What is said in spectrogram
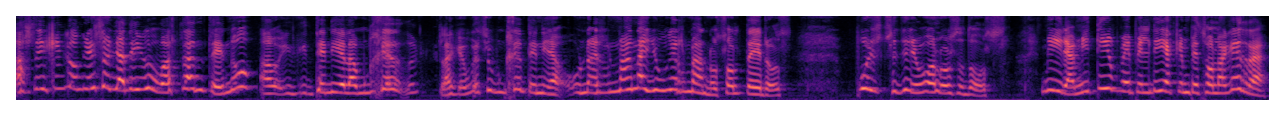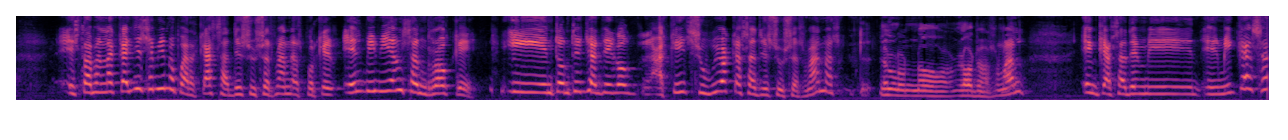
Así que con eso ya digo bastante, ¿no? Ah, tenía la mujer, la que fue su mujer, tenía una hermana y un hermano solteros. Pues se llevó a los dos. Mira, mi tío Pepe el día que empezó la guerra, estaba en la calle y se vino para casa de sus hermanas, porque él vivía en San Roque. Y entonces ya llegó aquí, subió a casa de sus hermanas, lo, lo normal. En casa de mi, en mi casa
